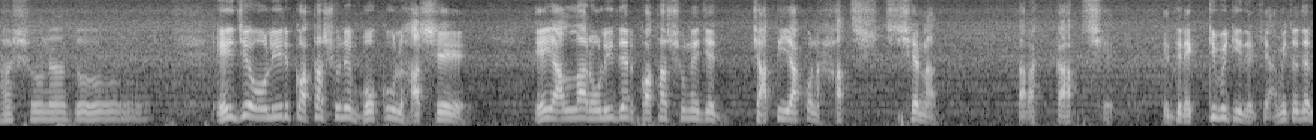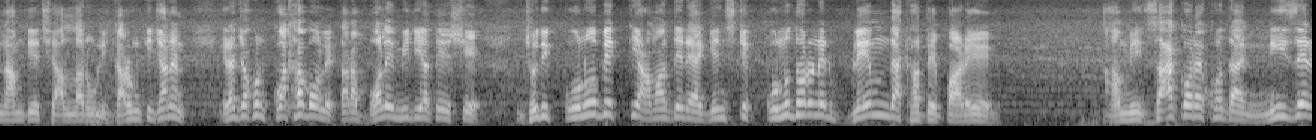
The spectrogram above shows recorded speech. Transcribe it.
হাসো না তো এই যে অলির কথা শুনে বকুল হাসে, এই আল্লাহর অলিদের কথা শুনে যে জাতি এখন হাসছে না তারা কাঁদছে। এদের অ্যাক্টিভিটি দেখে। আমি তো এদের নাম দিয়েছি আল্লাহর অলি কারণ কি জানেন? এরা যখন কথা বলে, তারা বলে মিডিয়াতে এসে, যদি কোনো ব্যক্তি আমাদের অ্যাগেনস্টে কোনো ধরনের ব্লেম দেখাতে পারে, আমি যা করে খোদায় নিজের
